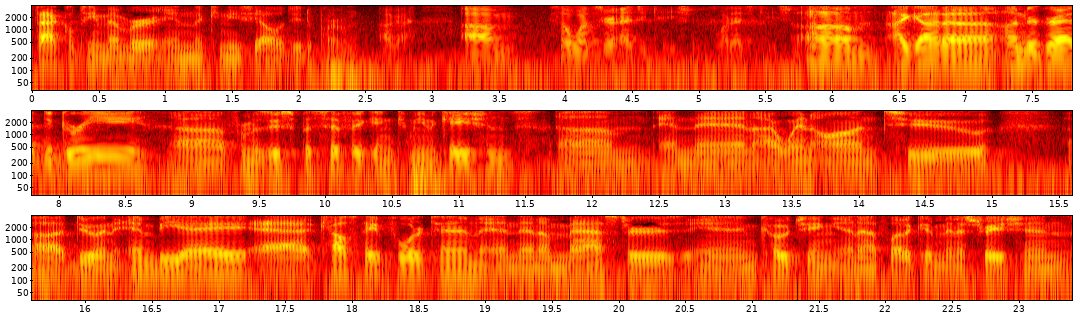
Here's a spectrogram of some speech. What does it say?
faculty member in the kinesiology department. Okay. Um, so, what's your education? What education? Um, I got a undergrad degree uh, from Azusa Pacific in communications, um, and then I went on to uh, do an MBA at Cal State Fullerton, and then a master's in coaching and athletic administration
